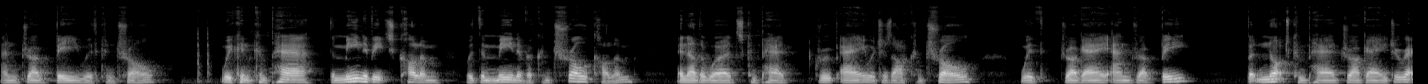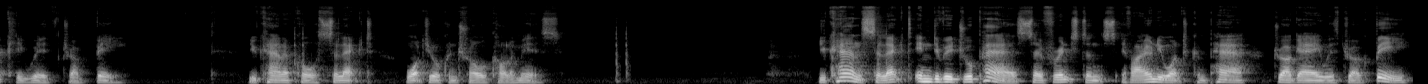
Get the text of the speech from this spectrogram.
and drug B with control. We can compare the mean of each column with the mean of a control column. In other words, compare group A, which is our control, with drug A and drug B, but not compare drug A directly with drug B. You can, of course, select what your control column is. You can select individual pairs. So for instance, if I only want to compare drug A with drug B,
